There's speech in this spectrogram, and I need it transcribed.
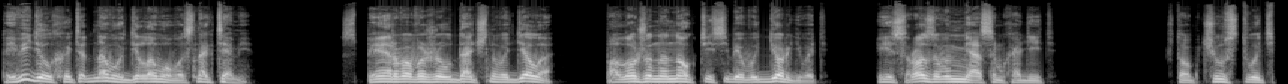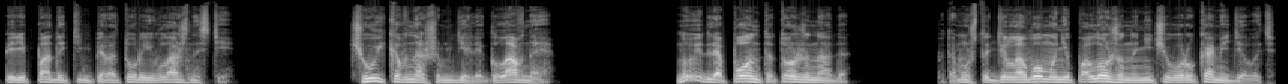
Ты видел хоть одного делового с ногтями? С первого же удачного дела положено ногти себе выдергивать и с розовым мясом ходить, чтоб чувствовать перепады температуры и влажности. Чуйка в нашем деле главное. Ну и для понта тоже надо, потому что деловому не положено ничего руками делать.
